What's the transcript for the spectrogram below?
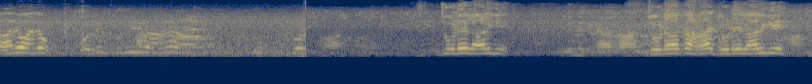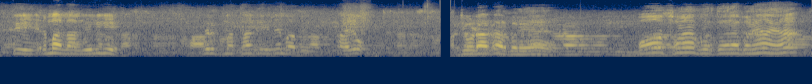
ਆਜੋ ਆਜੋ। ਹੌਲੀ ਪੂਰੀ ਆ ਜੋੜੇ ਲਾ ਲਈਏ। ਜੋੜਾ ਘਰ ਆ, ਜੋੜੇ ਲਾ ਲਈਏ ਤੇ ਰਮਾਲਾ ਲੈ ਲਈਏ। ਫਿਰ ਮੱਥਾ ਟੇਕਦੇ ਬਾਬੇ। ਆਜੋ। ਜੋੜਾ ਘਰ ਬਣਿਆ ਹੈ ਬਹੁਤ ਸੋਹਣਾ ਗੁਰਦੁਆਰਾ ਬਣਿਆ ਆ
